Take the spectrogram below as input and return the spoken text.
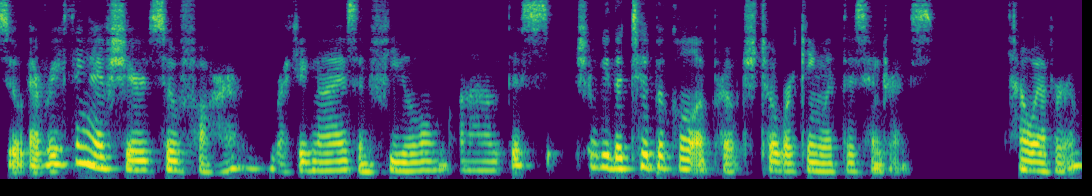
So everything I've shared so far, recognize and feel, um, this should be the typical approach to working with this hindrance. However,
